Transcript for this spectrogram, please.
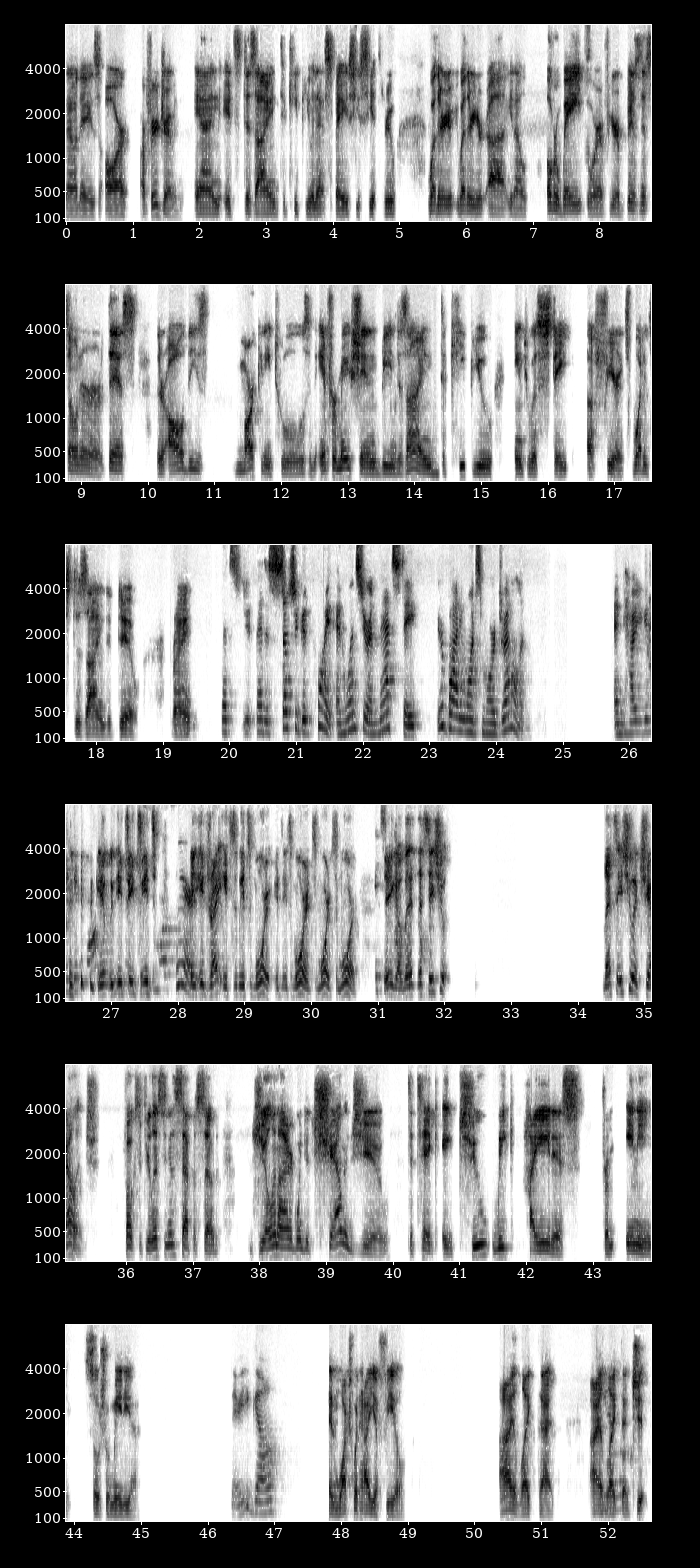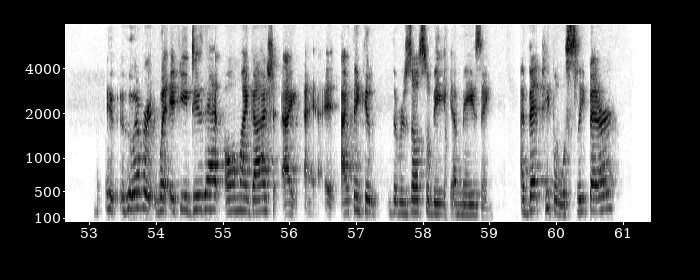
nowadays are are fear driven and it's designed to keep you in that space you see it through whether whether you're uh, you know overweight or if you're a business owner or this there are all these marketing tools and information being designed to keep you into a state of fear it's what it's designed to do right that's that is such a good point and once you're in that state your body wants more adrenaline and how are you going to get that? it, it's it's it's it's right. It's it's more. It's more. It's more. It's more. It's there you go. Let, let's issue. Let's issue a challenge, folks. If you're listening to this episode, Jill and I are going to challenge you to take a two week hiatus from any social media. There you go. And watch what how you feel. I like that. I you like know, that whoever if you do that oh my gosh i i, I think it, the results will be amazing i bet people will sleep better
